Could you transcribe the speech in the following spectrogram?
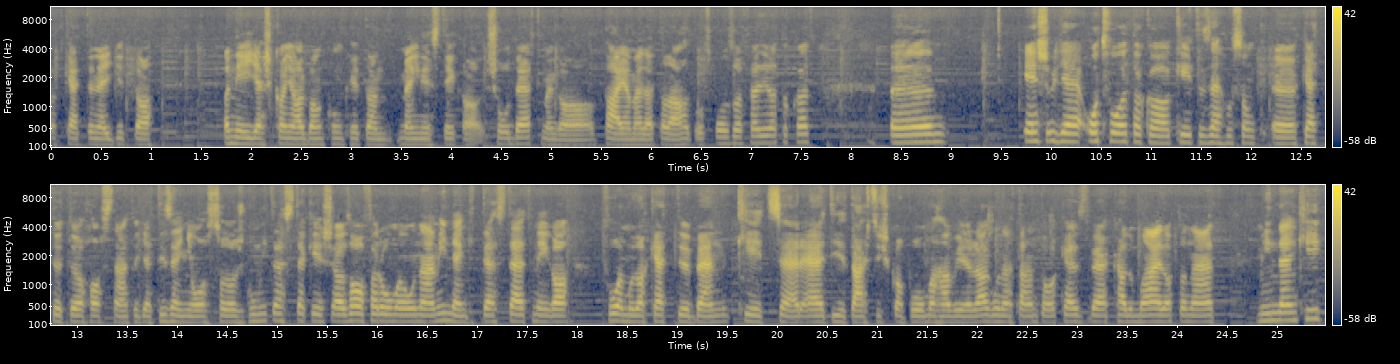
a ketten együtt a, a négyes kanyarban konkrétan megnézték a sódert, meg a pálya mellett található szponzorfeliratokat. És ugye ott voltak a 2022-től használt ugye 18-szoros gumitesztek, és az Alfa Romeo-nál mindenki tesztelt, még a Formula 2-ben kétszer eltiltást is kapó Mahavir Ragunatántól kezdve, Callum Ailoton át mindenki,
